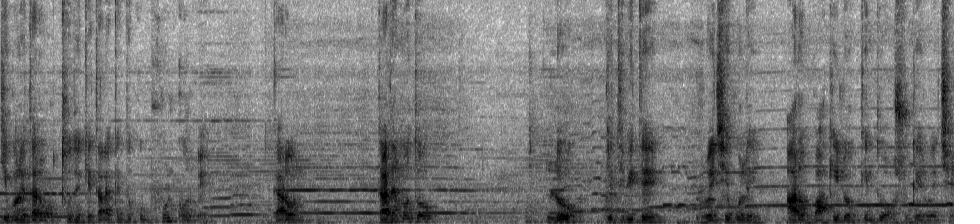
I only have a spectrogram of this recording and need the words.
জীবনে তার অর্থ দেখে, তারা কিন্তু খুব ভুল করবে। কারণ তাদের মতো লোক পৃথিবীতে রয়েছে বলেই আরও বাকি লোক কিন্তু অসুখে রয়েছে।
